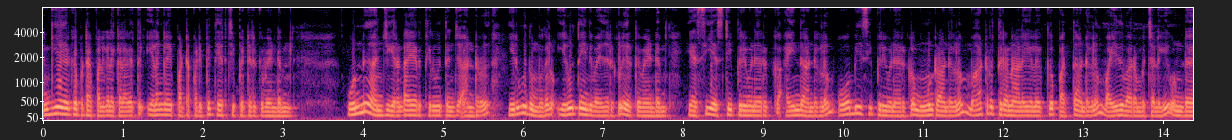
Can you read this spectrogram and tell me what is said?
அங்கீகரிக்கப்பட்ட பல்கலைக்கழகத்தில் இளங்கலை பட்டப்படிப்பை தேர்ச்சி பெற்றிருக்க வேண்டும். ஒன்று அஞ்சு இரண்டாயிரத்தி இருபத்தஞ்சு அன்று இருபது முதல் இருபத்தைந்து வயதிற்குள் இருக்க வேண்டும். எஸ்சி எஸ்டி பிரிவினருக்கு ஐந்து ஆண்டுகளும் ஓபிசி பிரிவினருக்கு மூன்று ஆண்டுகளும் மாற்றுத்திறனாளிகளுக்கு பத்து ஆண்டுகளும் வயது வரம்பு சலுகை உண்டு.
